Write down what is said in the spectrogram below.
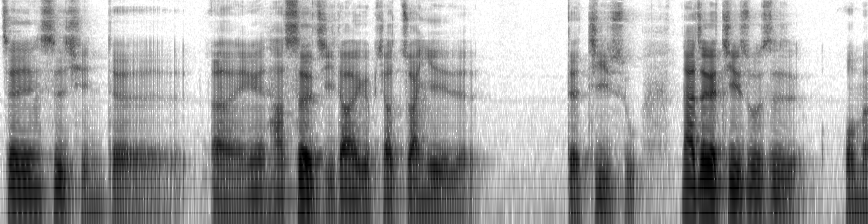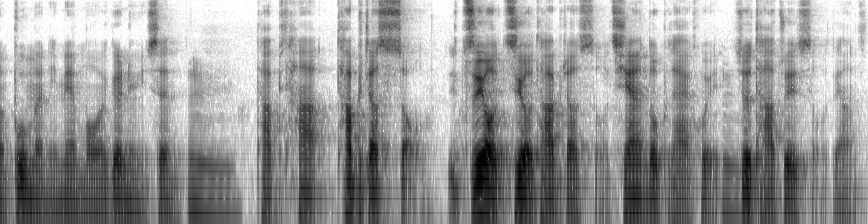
这件事情的，呃，因为它涉及到一个比较专业的的技术，那这个技术是。我们部门里面某一个女生，嗯，她她她比较熟，只有只有她比较熟，其他人都不太会，嗯、就是她最熟这样子，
